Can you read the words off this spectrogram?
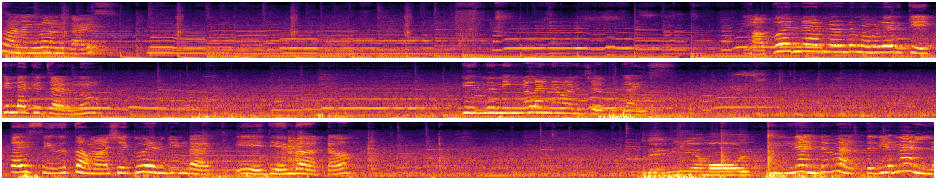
സാധനങ്ങളാണ് ഗൈസ് അപ്പൊ എന്നെ അറിഞ്ഞാണ്ട് നമ്മളൊരു കേക്ക് ഉണ്ടാക്കി വെച്ചായിരുന്നു. ഇന്ന് നിങ്ങൾ എന്നെ കാണിച്ചു ഗൈസ് ഗൈസ് ഇത് തമാശക്ക് വേണ്ടി എഴുതിയണ്ട കേട്ടോ പിന്നെ എന്റെ ബർത്ത്ഡേ ഒന്നല്ല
